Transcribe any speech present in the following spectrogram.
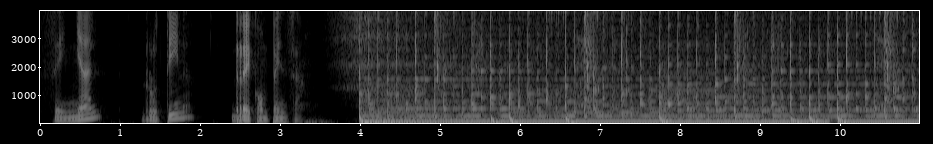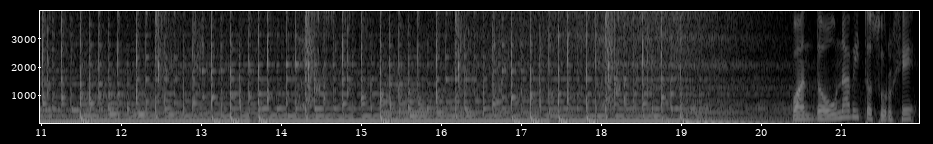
Señal, rutina, recompensa. Cuando un hábito surge,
